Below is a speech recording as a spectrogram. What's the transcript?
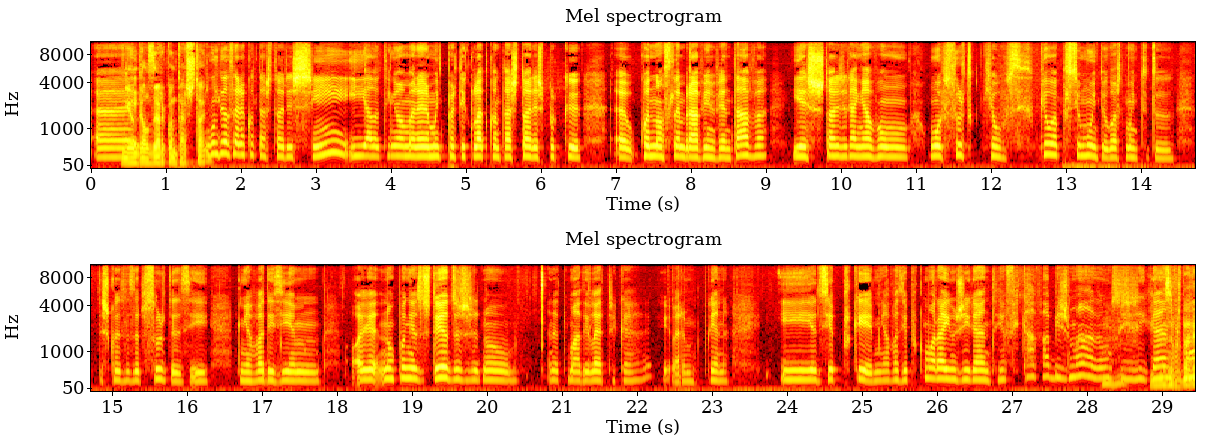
Uh, e um deles era contar histórias? Um deles era contar histórias, sim, e ela tinha uma maneira muito particular de contar histórias porque uh, quando não se lembrava inventava e as histórias ganhavam um, um, absurdo que eu, que eu aprecio muito. Eu gosto muito de, das coisas absurdas e minha avó dizia-me: Olha, não ponhas os dedos no, na tomada elétrica. Eu era muito pequena. E eu dizia porquê? A minha avó dizia porque mora aí um gigante. E eu ficava abismada, um uhum. gigante. Verdade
